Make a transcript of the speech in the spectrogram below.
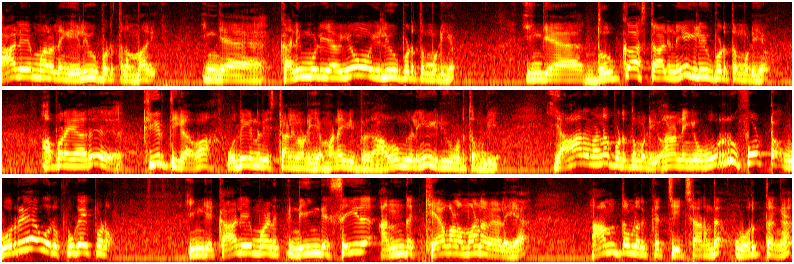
காளியம்மாவில் நீங்கள் இழிவுபடுத்தின மாதிரி இங்கே கனிமொழியையும் இழிவுபடுத்த முடியும். இங்கே துர்கா ஸ்டாலினையும் இழிவுபடுத்த முடியும். அப்புறம் யார்? கீர்த்திகாவா? உதயநிதி ஸ்டாலினுடைய மனைவி பேர். அவங்களையும் இழிவுபடுத்த முடியும். யாரை வேணால் படுத்த முடியும். ஆனால் நீங்கள் ஒரு ஃபோட்டோ ஒரே ஒரு புகைப்படம் இங்கே காளியம்மாளுக்கு நீங்கள் செய்த அந்த கேவலமான வேலையை நாம் தமிழர் கட்சியை சார்ந்த ஒருத்தங்க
